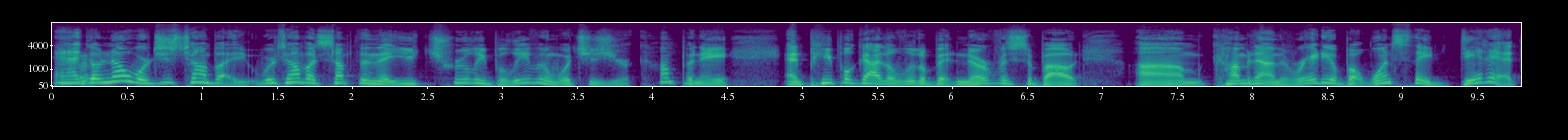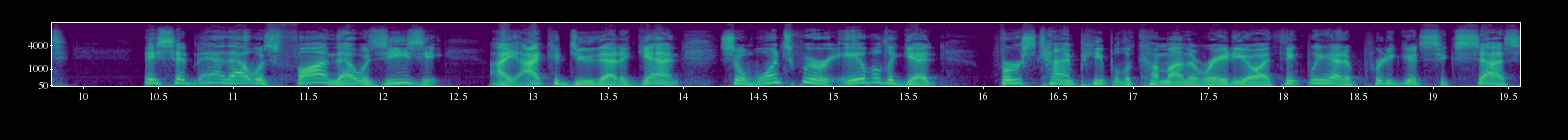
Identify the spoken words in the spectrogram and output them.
And I go, no, we're just talking about we're talking about something that you truly believe in, which is your company. And people got a little bit nervous about um, coming on the radio, but once they did it, they said, man, that was fun. That was easy. I, I could do that again. So once we were able to get first time people to come on the radio, I think we had a pretty good success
